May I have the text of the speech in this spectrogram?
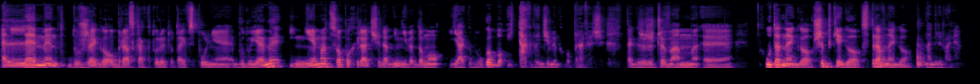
element dużego obrazka, który tutaj wspólnie budujemy i nie ma co pochylać się nad nim nie wiadomo jak długo, bo i tak będziemy go poprawiać. Także życzę Wam e, udanego, szybkiego, sprawnego nagrywania.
